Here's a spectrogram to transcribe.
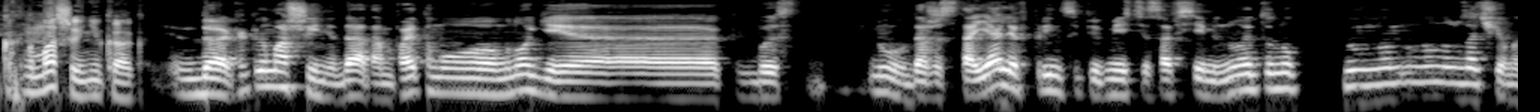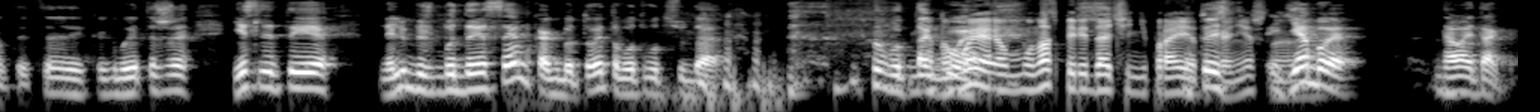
Как на машине как. Да, как на машине, да, там, поэтому многие Э, как бы, ну, даже стояли, в принципе, вместе со всеми. Ну, это, ну, ну, ну, ну, ну зачем это? Это, как бы, это же, если ты любишь БДСМ, как бы, то это вот, вот сюда. Вот ну такое. У нас передача не про это, конечно. Я бы, Давай так.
